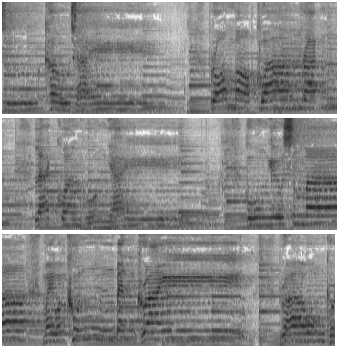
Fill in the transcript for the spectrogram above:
ซูเข้าใจ พร้อมมอบความรัก และความห่วงใยห่วงอยู่เสมอไม่ว่าคุณเป็นใคร พระองค์เข้า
